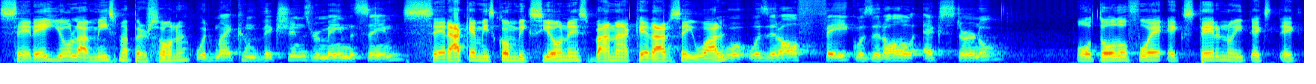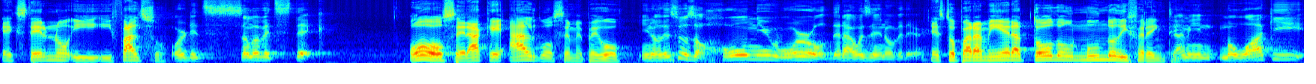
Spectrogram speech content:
¿seré yo la misma persona? Would my convictions remain the same? ¿Será que mis convicciones van a quedarse igual? Wa- Was it all fake? Was it all external? ¿O todo fue externo y, ex- ex- externo y- y falso? Or did some of it stick? ¿O será que algo se me pegó? You know, this was a whole new world that I was in over there. Esto para mí era todo un mundo diferente. I mean, Milwaukee,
